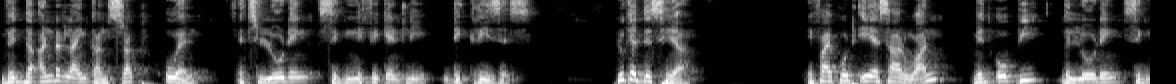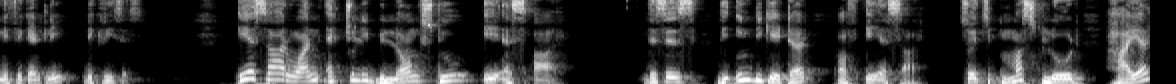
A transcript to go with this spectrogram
with the underlying construct OL? Its loading significantly decreases. Look at this here. If I put ASR1 with OP, the loading significantly decreases. ASR1 actually belongs to ASR. This is the indicator of ASR. So it must load higher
